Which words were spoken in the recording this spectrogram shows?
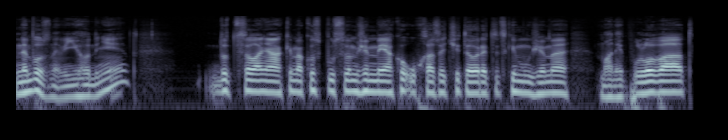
nebo znevýhodnit docela nějakým jako způsobem, že my jako uchazeči teoreticky můžeme manipulovat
